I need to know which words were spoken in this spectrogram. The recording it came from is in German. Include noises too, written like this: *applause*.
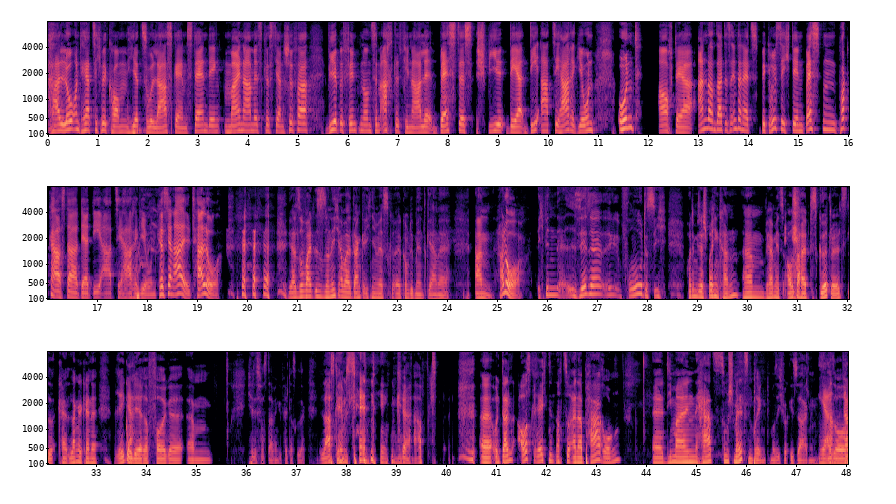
Hallo und herzlich willkommen hier zu Last Game Standing. Mein Name ist Christian Schiffer. Wir befinden uns im Achtelfinale. Bestes Spiel der DACH-Region. Und auf der anderen Seite des Internets begrüße ich den besten Podcaster der DACH-Region, Christian Alt. Hallo. *laughs* ja, soweit ist es noch nicht, aber danke, ich nehme das äh, Kompliment gerne an. Hallo ich bin äh, sehr, sehr äh, froh, dass ich heute mit dir sprechen kann. Ähm, wir haben jetzt außerhalb des Gürtels lange keine reguläre ja. Folge, ähm, ich hätte es fast Darwin gefällt das gesagt, Last Game Standing *laughs* mhm. gehabt. Äh, und dann ausgerechnet noch zu einer Paarung, äh, die mein Herz zum Schmelzen bringt, muss ich wirklich sagen. Ja, also,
